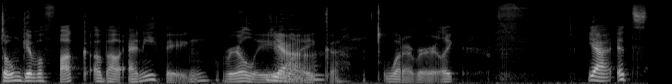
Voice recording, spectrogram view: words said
don't give a fuck about anything really Yeah. like whatever like yeah it's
